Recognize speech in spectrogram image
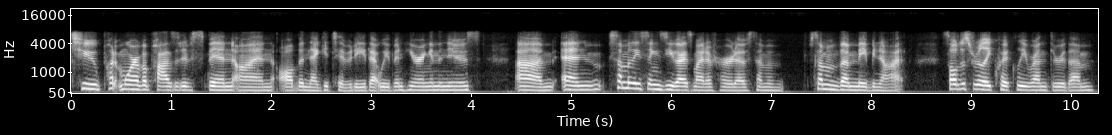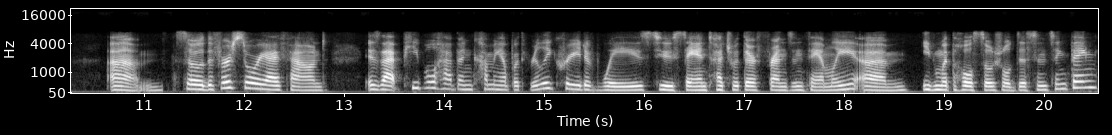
to put more of a positive spin on all the negativity that we've been hearing in the news. Um, and some of these things you guys might have heard of, some of some of them maybe not. So I'll just really quickly run through them. Um, so the first story I found is that people have been coming up with really creative ways to stay in touch with their friends and family, um, even with the whole social distancing thing.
